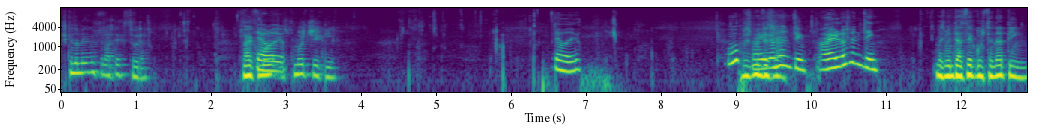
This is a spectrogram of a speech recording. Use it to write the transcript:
Es que no me gustó la textura. O sea, Te como, odio. es como chicle. Te odio. Uf, Pues ahí mientras lo sea- sentí. Ahí lo sentí. Pues mientras te gusten a ti.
